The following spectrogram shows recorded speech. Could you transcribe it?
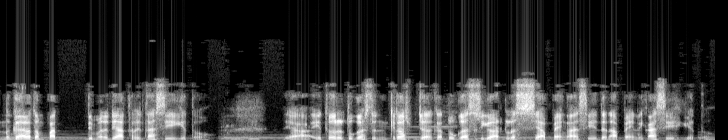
negara tempat di mana dia akreditasi gitu ya itu udah tugas dan kita harus menjalankan tugas regardless siapa yang ngasih dan apa yang dikasih gitu.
